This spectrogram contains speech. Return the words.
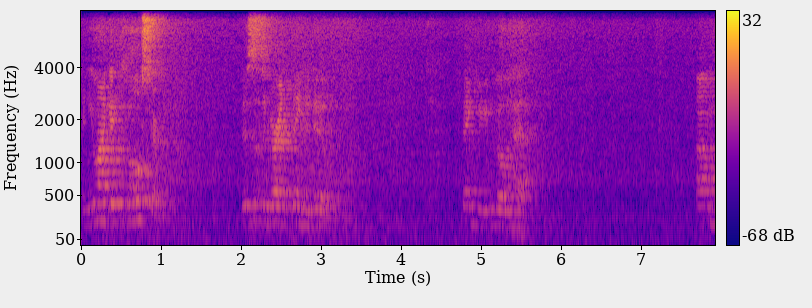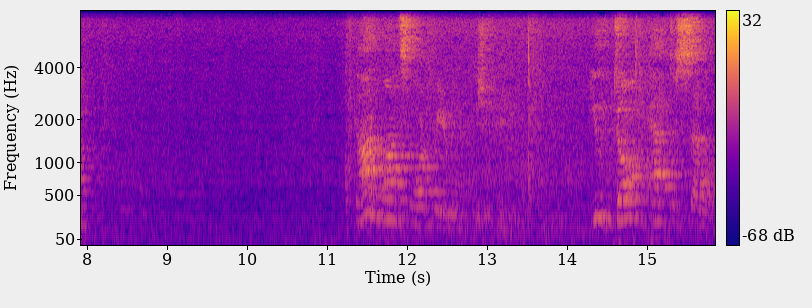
and you want to get closer, this is a great thing to do. Thank you. You can go ahead. Um, God wants more for your marriage. You don't have to settle.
